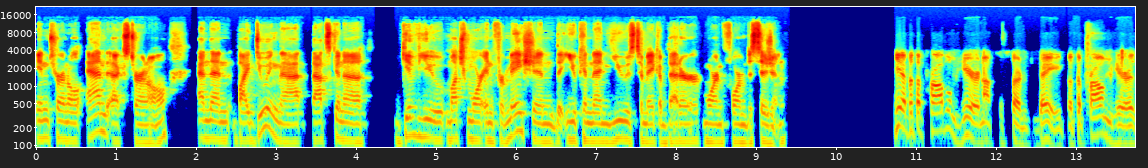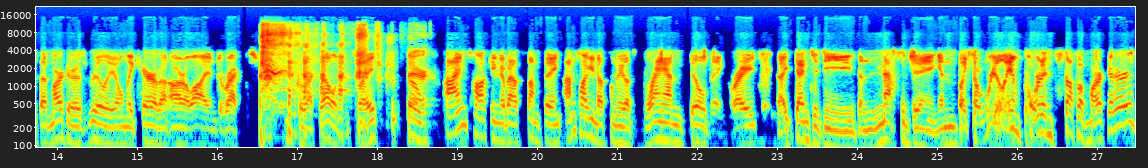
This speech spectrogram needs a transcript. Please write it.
internal and external and then by doing that that's going to give you much more information that you can then use to make a better, more informed decision. Yeah, but the problem here, not to start a debate, but the problem here is that marketers really only care about ROI and direct direct relevance, right? So I'm talking about something, I'm talking about something that's brand building, right? Identities and messaging and like the really important stuff of marketers.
